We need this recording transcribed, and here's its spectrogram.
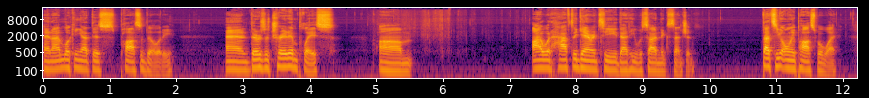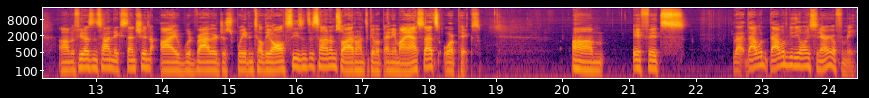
and I'm looking at this possibility and there's a trade in place, um, I would have to guarantee that he would sign an extension. That's the only possible way. Um, if he doesn't sign an extension, I would rather just wait until the all season to sign him, so I don't have to give up any of my assets or picks. Um, if it's that that would that would be the only scenario for me.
